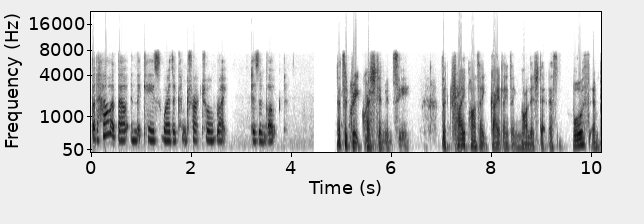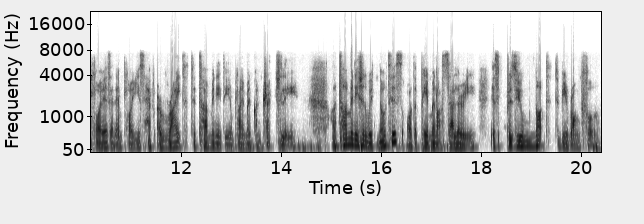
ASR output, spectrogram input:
But how about in the case where the contractual right is invoked? That's a great question, Vincy. The tripartite guidelines acknowledge that as both employers and employees have a right to terminate the employment contractually, a termination with notice or the payment of salary is presumed not to be wrongful.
